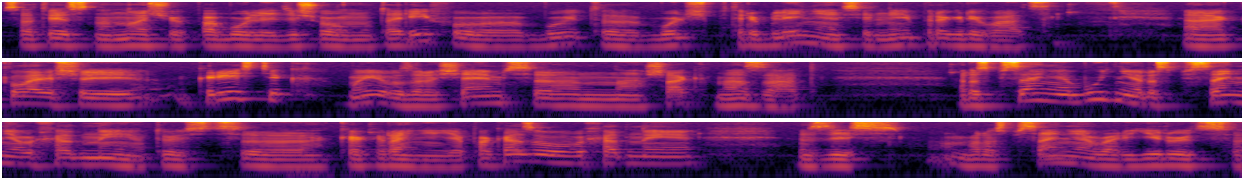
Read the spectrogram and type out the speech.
Соответственно, ночью по более дешевому тарифу будет больше потребления, сильнее прогреваться. А, клавишей крестик мы возвращаемся на шаг назад – Расписание будни, расписание выходные. То есть, э, как ранее я показывал выходные, здесь расписание варьируется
